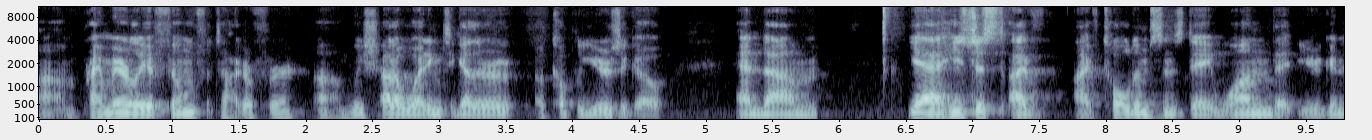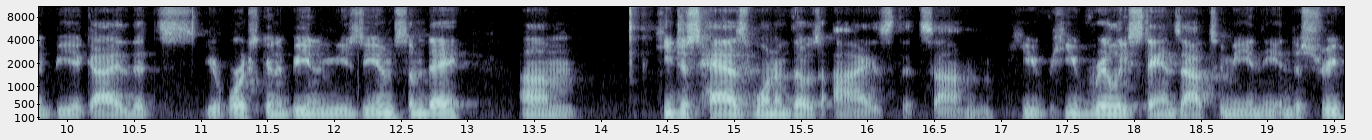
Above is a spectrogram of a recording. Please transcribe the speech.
um, primarily a film photographer. Um, we shot a wedding together a couple years ago, and um, yeah, he's just I've I've told him since day one that you're going to be a guy that's your work's going to be in a museum someday. Um, he just has one of those eyes that's he he really stands out to me in the industry.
